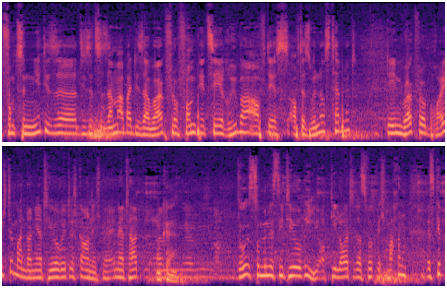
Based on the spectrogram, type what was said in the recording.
funktioniert, diese, diese Zusammenarbeit, dieser Workflow vom PC rüber auf das, auf das Windows-Tablet? Den Workflow bräuchte man dann ja theoretisch gar nicht mehr. In der Tat, Okay. So ist zumindest die Theorie. Ob die Leute das wirklich machen, es gibt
